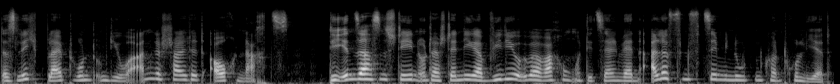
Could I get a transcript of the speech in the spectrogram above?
Das Licht bleibt rund um die Uhr angeschaltet, auch nachts. Die Insassen stehen unter ständiger Videoüberwachung und die Zellen werden alle 15 Minuten kontrolliert.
